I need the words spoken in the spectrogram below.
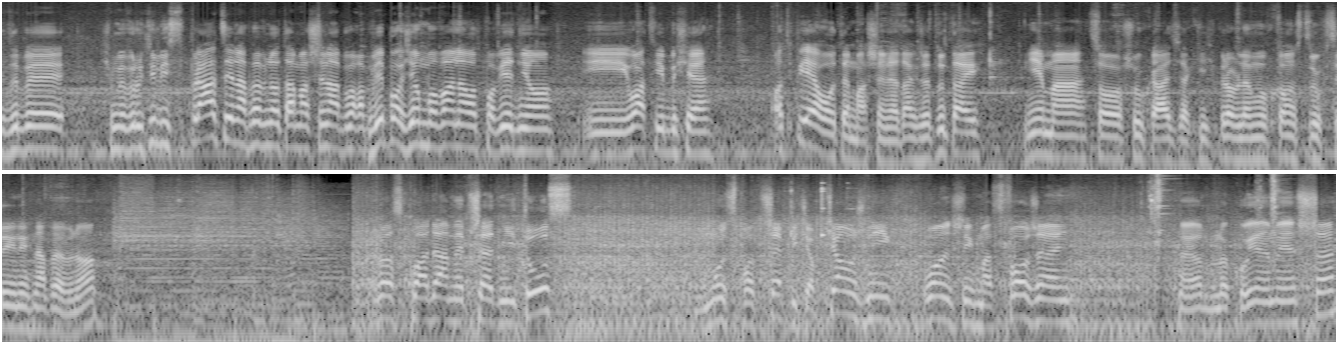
Gdybyśmy wrócili z pracy, na pewno ta maszyna była wypoziomowana odpowiednio i łatwiej by się odpięło tę maszynę. Także tutaj nie ma co szukać jakichś problemów konstrukcyjnych na pewno. Rozkładamy przedni tus, móc podczepić obciążnik, łącznik ma stworzeń. No odblokujemy jeszcze.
